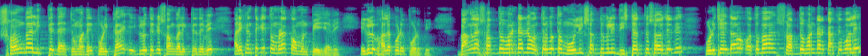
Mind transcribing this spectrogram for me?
সংজ্ঞা লিখতে দেয় তোমাদের পরীক্ষায়, এগুলো থেকে সংজ্ঞা লিখতে দেবে, আর এখান থেকে তোমরা কমন পেয়ে যাবে। এগুলো ভালো করে পড়বে। বাংলা শব্দ ভাণ্ডারের অন্তর্গত মৌলিক শব্দগুলি দৃষ্টান্ত সহযোগে পরিচয় দাও, অথবা শব্দ ভাণ্ডার কাকে বলে?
